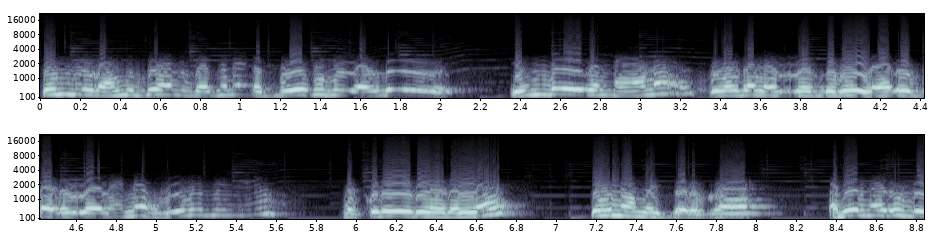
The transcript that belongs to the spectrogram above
தூண்களோட அமைப்பு வந்து பார்த்தீங்கன்னா இந்த பேருக்கு வந்து எந்த விதமான ஜோதனைகளோ பெரிய வேலைப்பாடுகளோ இல்லாம எளிமையா இந்த குடியுரையோட தூண் அமைப்பு இருக்கும் அதே மாதிரி இந்த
